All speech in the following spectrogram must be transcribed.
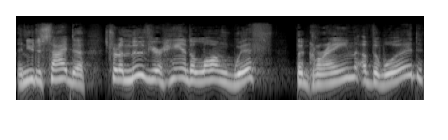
and you decide to sort of move your hand along with the grain of the wood,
